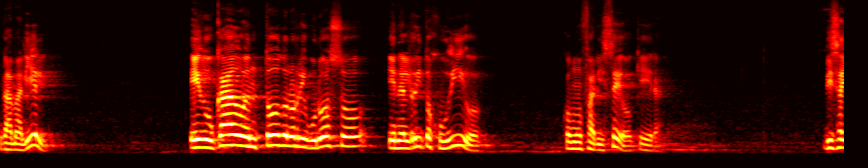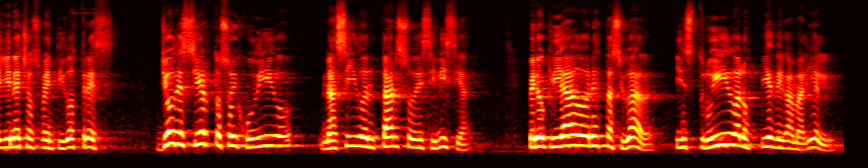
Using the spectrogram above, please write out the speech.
Gamaliel, educado en todo lo riguroso en el rito judío, como un fariseo que era. Dice allí en Hechos 22.3, yo de cierto soy judío, nacido en Tarso de Cilicia, pero criado en esta ciudad, instruido a los pies de Gamaliel,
